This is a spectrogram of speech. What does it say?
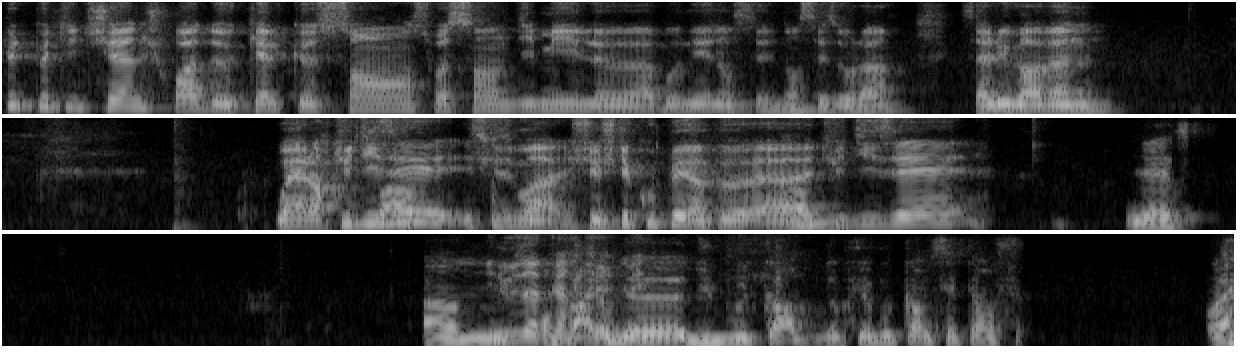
toute petite chaîne, je crois, de quelques 170 000 euh, abonnés dans ces, dans ces eaux-là. Salut Graven. Ouais, alors tu disais, excuse-moi, je, t'ai coupé un peu. Euh, um, tu disais. Yes. Um, Il nous a on perturbé. du bootcamp. Donc le bootcamp, c'était en. Ouais.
